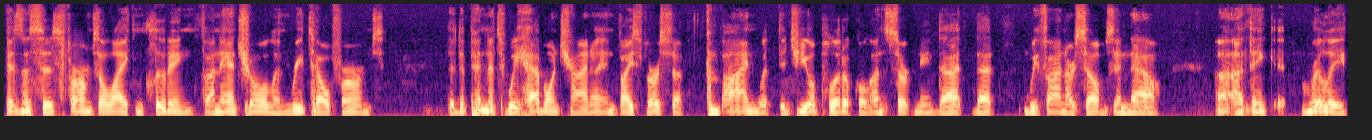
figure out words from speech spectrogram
businesses, firms alike, including financial and retail firms, the dependence we have on China and vice versa, combined with the geopolitical uncertainty that that we find ourselves in now, uh, I think really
